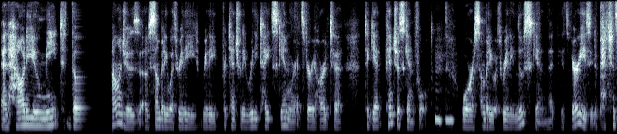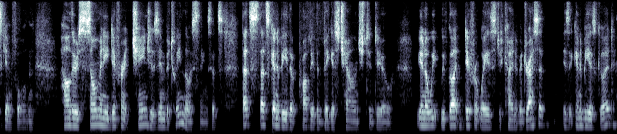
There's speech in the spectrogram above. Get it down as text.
And how do you meet the challenges of somebody with really really potentially really tight skin where it's very hard to to get pinch a skin fold mm-hmm. or somebody with really loose skin that it's very easy to pinch a skin fold and how there's so many different changes in between those things. That's that's that's going to be the probably the biggest challenge to do you know we, we've got different ways to kind of address it is it going to be as good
